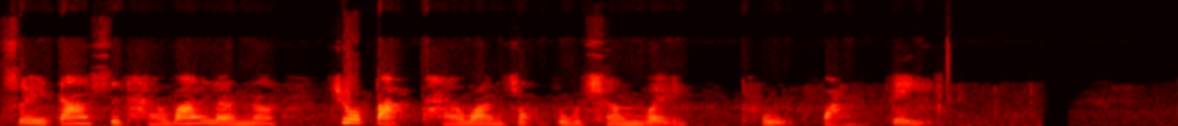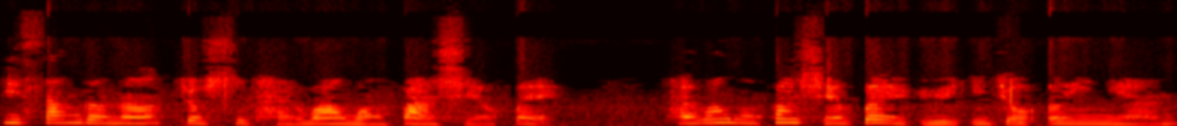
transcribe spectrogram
所以当时台湾人呢就把台湾总督称为土皇帝。第三个呢就是台湾文化协会。台湾文化协会于一九二一年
